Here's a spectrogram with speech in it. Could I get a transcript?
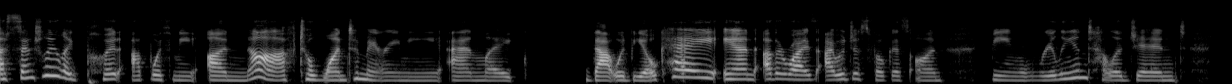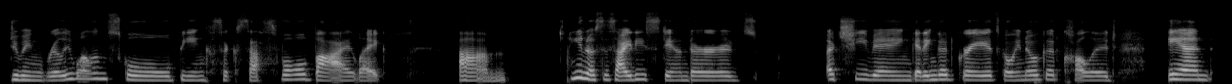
essentially like put up with me enough to want to marry me and like that would be okay and otherwise I would just focus on being really intelligent, doing really well in school, being successful by like um you know, society's standards, achieving, getting good grades, going to a good college, and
